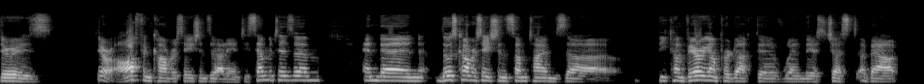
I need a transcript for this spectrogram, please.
there is there are often conversations about anti-Semitism, and then those conversations sometimes uh, become very unproductive when there's just about,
